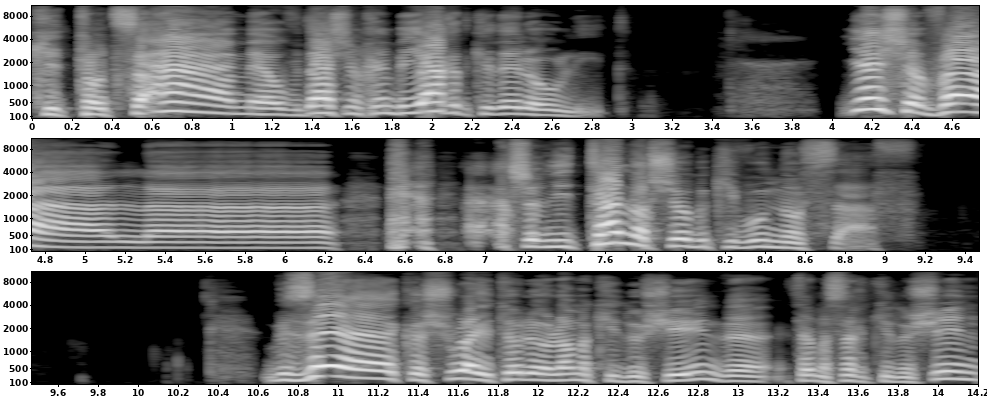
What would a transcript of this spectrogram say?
כתוצאה מהעובדה שהם חיים ביחד כדי להוליד. יש אבל, uh, עכשיו ניתן לחשוב בכיוון נוסף. וזה קשור יותר לעולם הקידושין, ויותר מסכת קידושין,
